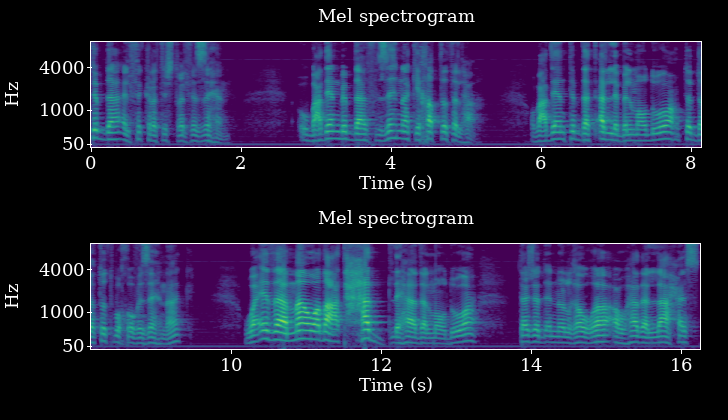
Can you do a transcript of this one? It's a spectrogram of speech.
تبدا الفكرة تشتغل في الذهن. وبعدين بيبدأ في ذهنك يخطط لها. وبعدين تبدأ تقلب الموضوع بتبدأ تطبخه في ذهنك. وإذا ما وضعت حد لهذا الموضوع تجد إنه الغوغاء أو هذا اللاحس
